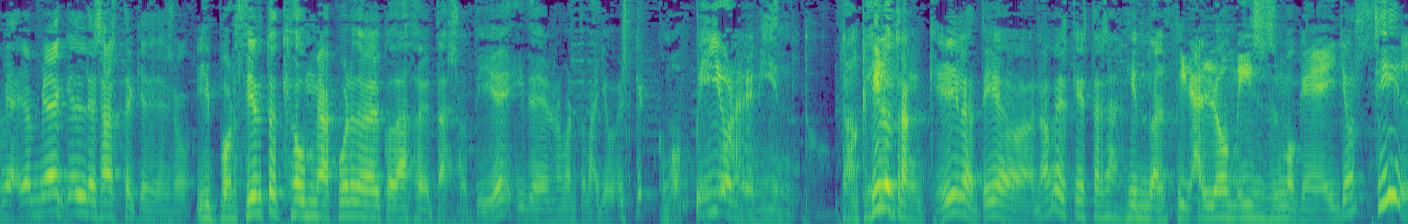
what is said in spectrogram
Mira, mira el desastre que es eso. Y por cierto, que aún me acuerdo del codazo de Tasotti, ¿eh? Y de Roberto Mayo. Es que como pillo reviento. Tranquilo, tranquilo, tío. ¿No ves que estás haciendo al final lo mismo que ellos? Chill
